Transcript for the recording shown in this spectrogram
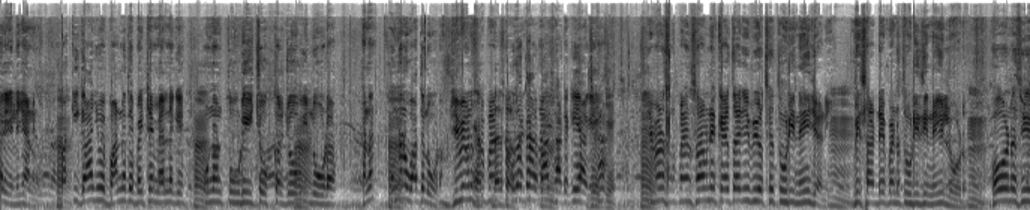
ਘਰੇ ਲਿਜਾਣਗੇ ਬਾਕੀ ਗਾਂ ਜਿਵੇਂ ਬੰਨ ਤੇ ਬੈਠੇ ਮਿਲਣਗੇ ਉਹਨਾਂ ਨੂੰ ਤੂੜੀ ਚੋਕਰ ਜੋ ਵੀ ਲੋੜ ਆ ਹਨਾ? ਉਹਨਾਂ ਨੂੰ ਵੱਧ ਲੋੜ ਆ। ਜਿਵੇਂ ਹੁਣ ਸਰਪੰਚ ਬਿਲਕੁਲ। ਸਾਹਿਬ ਉਹਦਾ ਘਰ ਬਾਹਰ ਛੱਡ ਕੇ ਆ ਗਏ ਜੀ ਨਾ। ਜੀ। ਜਿਵੇਂ ਹੁਣ ਸਰਪੰਚ ਸਾਹਿਬ ਨੇ ਕਹਿਤਾ ਜੀ ਵੀ ਉੱਥੇ ਤੂੜੀ ਨਹੀਂ ਜਾਣੀ ਵੀ ਸਾਡੇ ਪਿੰਡ ਤੂੜੀ ਦੀ ਨਹੀਂ ਲੋੜ। ਹੁਣ ਅਸੀਂ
